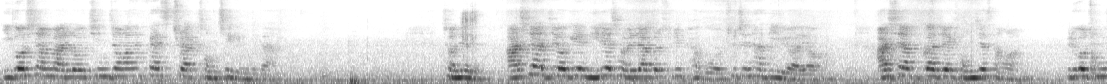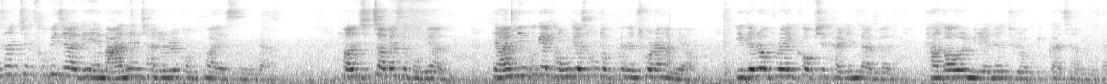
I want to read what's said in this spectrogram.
이것이야말로 진정한 패스트트랙 정책입니다. 저는 아시아 지역의 미래 전략을 수립하고 추진하기 위하여 아시아 국가들의 경제 상황 그리고 중산층 소비자에 대해 많은 자료를 검토하였습니다. 현 시점에서 보면 대한민국의 경제 성적표는 초라하며 이대로 브레이크 없이 달린다면 다가올 미래는 두렵기까지 합니다.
